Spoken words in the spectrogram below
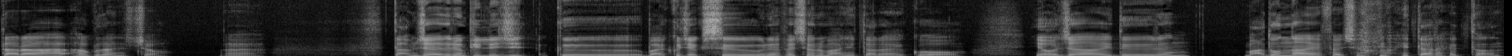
따라 하고 다녔죠. 예. 네. 남자애들은 빌리지 그 마이클 잭슨의 패션을 많이 따라했고 여자아이들은 마돈나의 패션을 많이 따라했던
